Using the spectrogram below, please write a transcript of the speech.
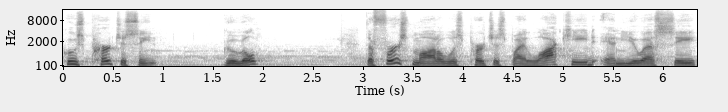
who's purchasing google the first model was purchased by Lockheed and USC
